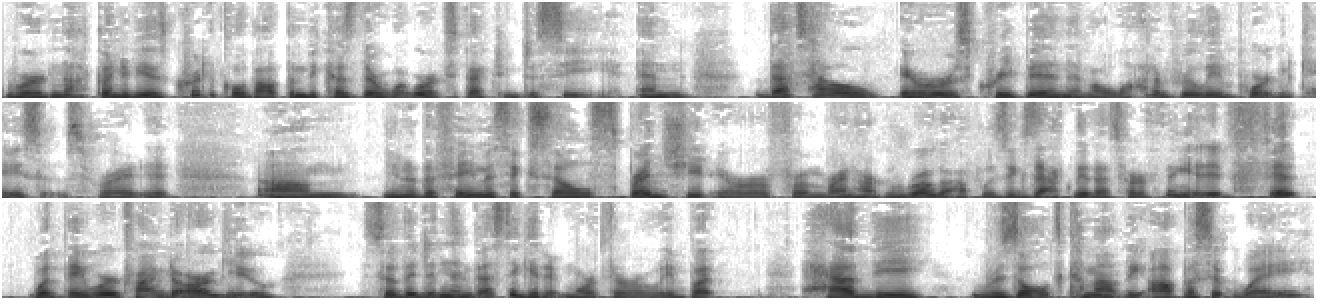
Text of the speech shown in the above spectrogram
we're not going to be as critical about them because they're what we're expecting to see. And that's how errors creep in in a lot of really important cases, right? It, um, you know, the famous Excel spreadsheet error from Reinhart and Rogoff was exactly that sort of thing. It fit what they were trying to argue, so they didn't investigate it more thoroughly. But had the results come out the opposite way,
